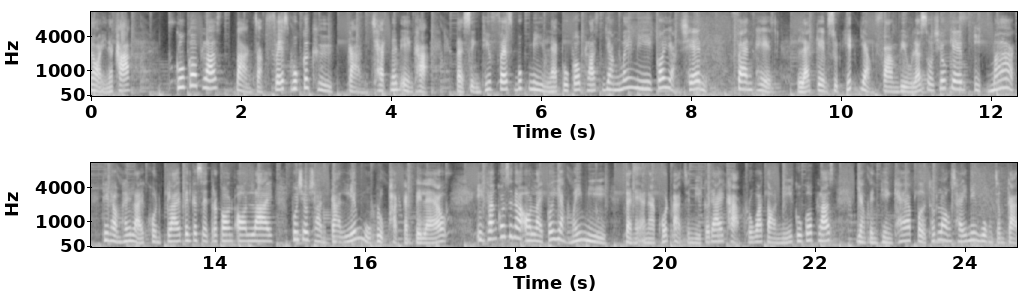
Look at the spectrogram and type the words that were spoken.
หน่อยนะคะ Google Plus ต่างจาก Facebook ก็คือการแชทนั่นเองค่ะ แต่สิ่งที่ Facebook มีและ Google Plus ยังไม่มีก็อย่างเช่นแฟนเพจ และเกมสุดฮิตอย่าง Farmville และโซเชียลเกมอีกมาก ที่ทำให้หลายคนกลายเป็นเกษตรกรออนไลน์ ผู้เชี่ยวชาญการเลี้ยงหมูปลูกผักกันไปแล้ว อีกทั้งโฆษณาออนไลน์ก็ยังไม่มี แต่ในอนาคตอาจจะมีก็ได้ค่ะ เพราะว่าตอนนี้ Google Plus ยังเป็นเพียงแค่เปิดทดลองใช้ในวงจำกัด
